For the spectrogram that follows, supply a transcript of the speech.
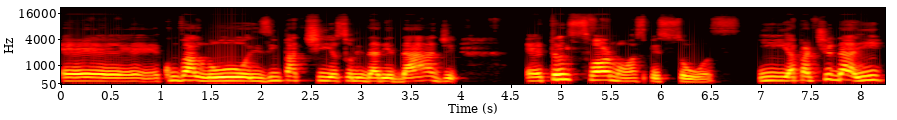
é, com valores, empatia, solidariedade, é, transformam as pessoas. E a partir daí,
